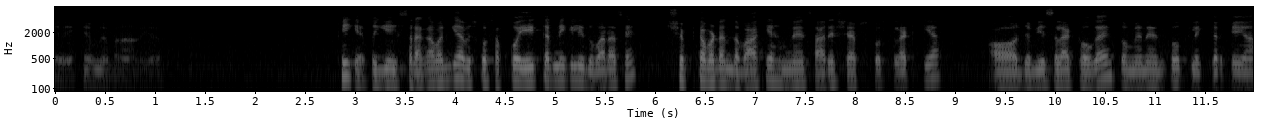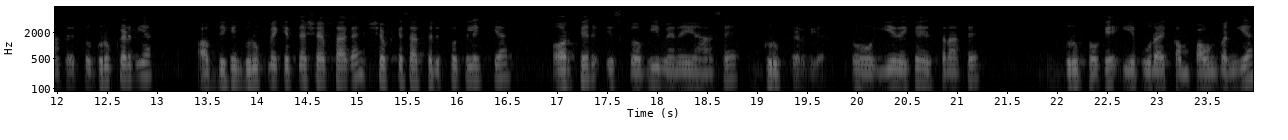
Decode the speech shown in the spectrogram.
ये देखिए, हमने बना दिया। ठीक है तो ये इस तरह का बन गया। अब इसको सबको एक करने के लिए दोबारा से शिफ्ट का बटन दबा के हमने सारे शेप्स को सिलेक्ट किया और जब ये सिलेक्ट हो गए तो मैंने इनको क्लिक करके यहाँ से इसको ग्रुप कर दिया। अब देखिए ग्रुप में कितने शेप्स आ गए शिफ्ट के साथ फिर इसको क्लिक किया और फिर इसको भी मैंने यहाँ से ग्रुप कर दिया। तो ये देखें इस तरह से ग्रुप होके ये पूरा एक कंपाउंड बन गया।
